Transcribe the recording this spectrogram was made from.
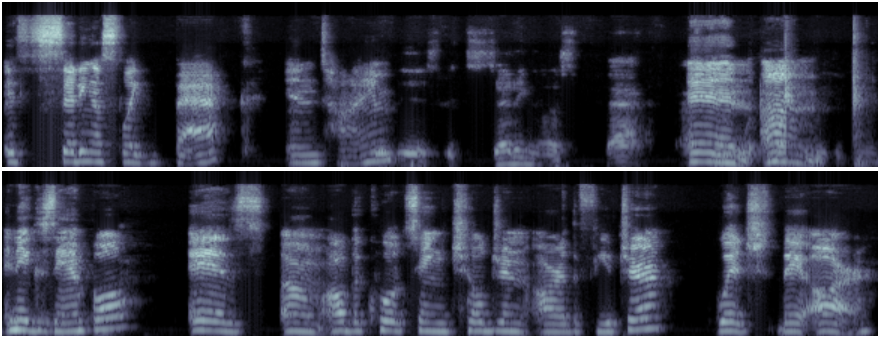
it's setting us like back in time. It is. It's setting us back. And, um, Martin Luther King An example is um all the quotes saying children are the future, which they are,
